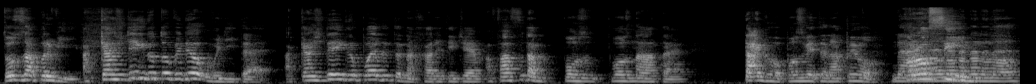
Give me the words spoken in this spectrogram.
To za prvý. A každý, kdo to video uvidíte, a každý, kdo pojedete na Charity Jam a Fáfu tam poz, poznáte, tak ho pozvěte na pivo. Prosím. Ne, ne, ne, ne, ne.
